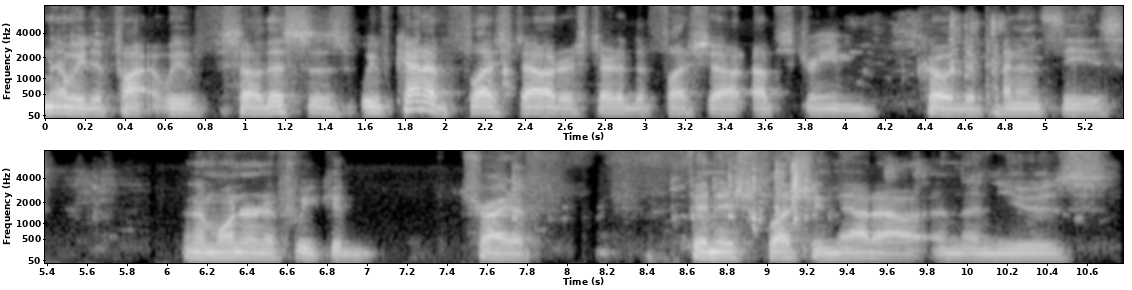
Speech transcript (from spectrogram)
Then we define, we've, so this is, we've kind of fleshed out or started to flesh out upstream code dependencies. And I'm wondering if we could try to finish fleshing that out and then use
